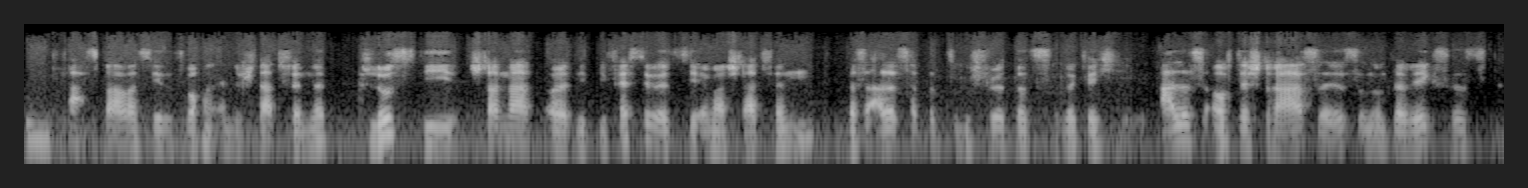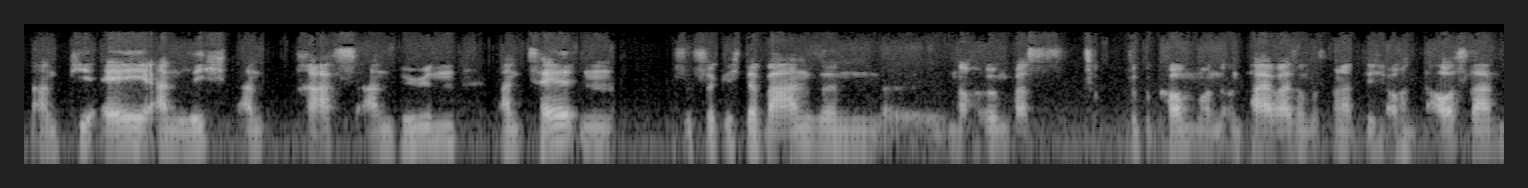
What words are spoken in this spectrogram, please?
unfassbar, was jedes Wochenende stattfindet. Plus die Standard- oder die, die Festivals, die immer stattfinden. Das alles hat dazu geführt, dass wirklich alles auf der Straße ist und unterwegs ist. An PA, an Licht, an Prass, an Bühnen, an Zelten. Es ist wirklich der Wahnsinn, äh, noch irgendwas zu zu bekommen und, und teilweise muss man natürlich auch ins Ausland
